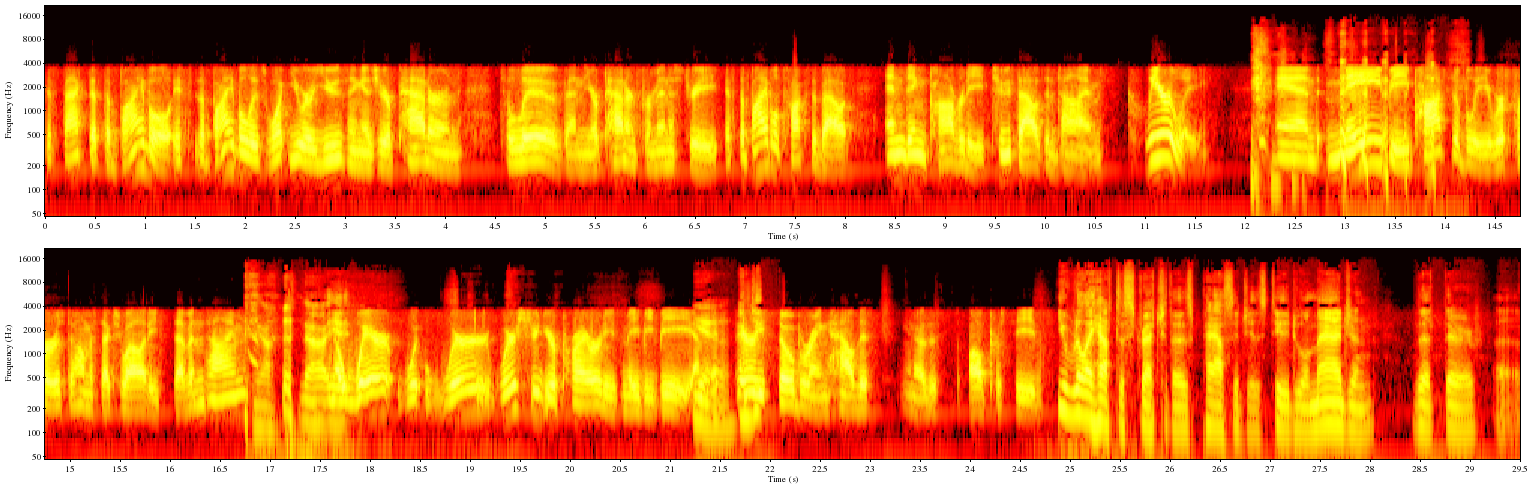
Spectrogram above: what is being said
the fact that the Bible, if the Bible is what you are using as your pattern to live and your pattern for ministry, if the Bible talks about ending poverty 2,000 times, clearly, and maybe possibly refers to homosexuality seven times. Yeah. No, you know, where where where should your priorities maybe be? I yeah. mean, it's very you, sobering how this you know this all proceeds. You really have to stretch those passages too to imagine that they're uh,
